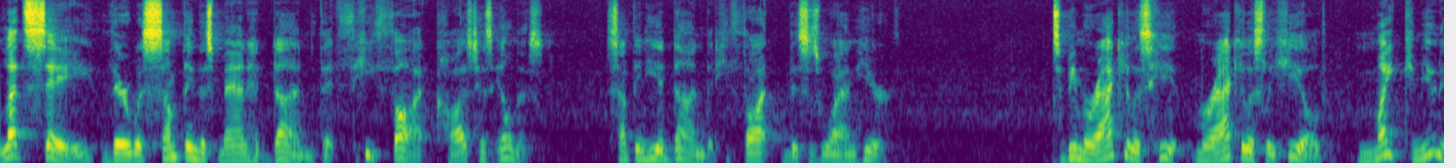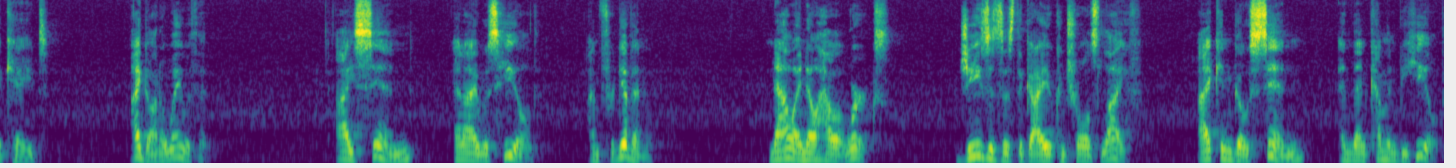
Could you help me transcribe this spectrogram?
Let's say there was something this man had done that he thought caused his illness, something he had done that he thought, this is why I'm here. To be miraculous he- miraculously healed might communicate, I got away with it. I sinned and I was healed. I'm forgiven. Now I know how it works. Jesus is the guy who controls life. I can go sin and then come and be healed.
